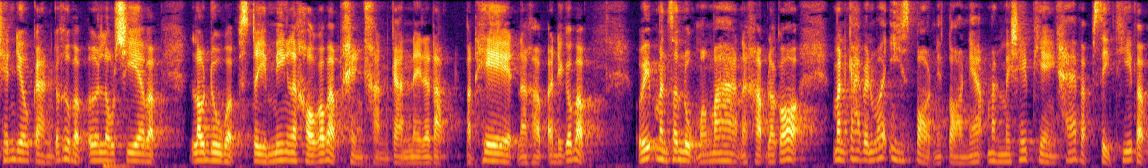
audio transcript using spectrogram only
เช่นเดียวกัน ก็คือแบบเออเราเชียร์แบบเราดูแบบสตรีมมิ่งแล้วเขาก็แบบแข่งขันกันในระดับประเทศนะครับอันนี้ก็แบบเอ้ยมันสนุกมากๆนะครับแล้วก็มันกลายเป็นว่า e-sport ในตอนเนี้ยมันไม่ใช่เพียงแค่แบบสิ่งที่แบบ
